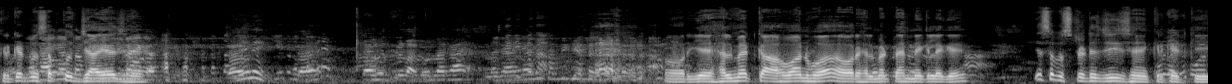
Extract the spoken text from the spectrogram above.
क्रिकेट में सब कुछ जायज़ है। और ये हेलमेट का आह्वान हुआ और हेलमेट पहनने के लिए गए। ये सब स्ट्रेटजीज हैं क्रिकेट की।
